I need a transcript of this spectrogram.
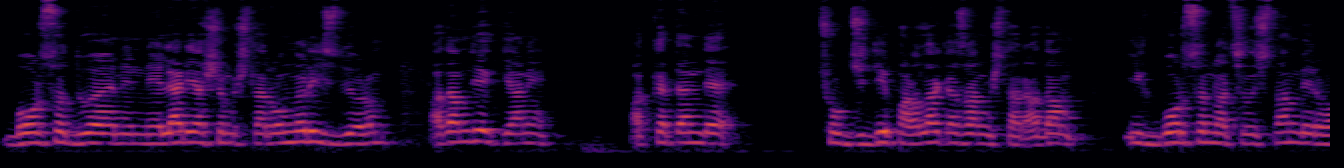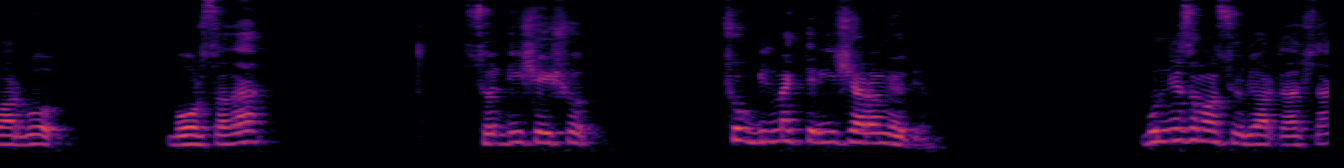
borsa duayeni neler yaşamışlar onları izliyorum. Adam diyor ki yani hakikaten de çok ciddi paralar kazanmışlar. Adam ilk borsanın açılışından beri var bu borsada. Söylediği şey şu. Çok bilmektir iyi işe yaramıyor diyor. Bu ne zaman söylüyor arkadaşlar?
